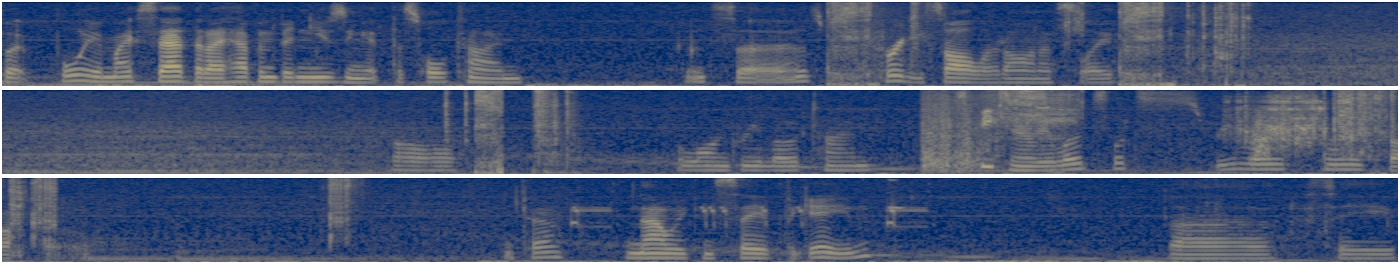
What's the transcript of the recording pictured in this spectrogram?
but boy am I sad that I haven't been using it this whole time. It's, uh, it's pretty solid, honestly. Oh, a long reload time. Speaking of reloads, let's reload my crossbow. Okay, now we can save the game. Uh, save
